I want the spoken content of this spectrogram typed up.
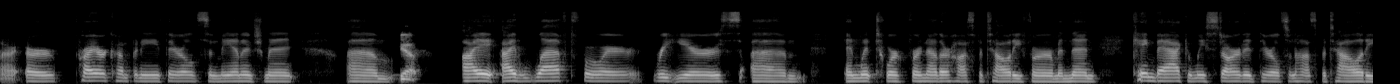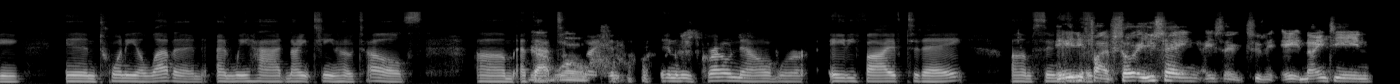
our, our prior company, Tharaldson Management. Um Yeah. I I left for three years um and went to work for another hospitality firm and then came back and we started Tharaldson Hospitality in 2011 and we had 19 hotels um, at Yeah. that Whoa. time. And, and we've grown now. We're 85 today, um, soon to be 80. 85. So are you saying, are you saying, excuse me, eight, 19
